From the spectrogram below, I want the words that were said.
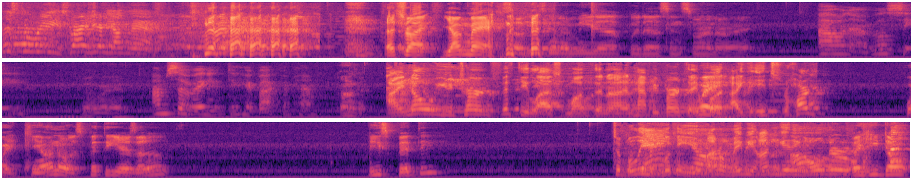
Mr. Reeves, right here, young man. That's right, young man. So he's gonna meet up with us in Smyrna, right? I don't know. We'll see. All right. I'm still waiting to hear back from him. Okay. I know you turned 50 last month, and, uh, and happy birthday, Wait. but I, it's hard Wait, Keanu is 50 years old? He's 50? To believe Thank looking at you. I don't know, maybe I'm getting older. But he don't.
